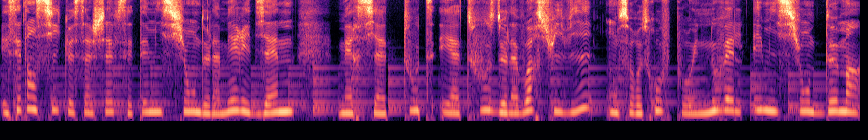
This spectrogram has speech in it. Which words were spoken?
Et c'est ainsi que s'achève cette émission de la Méridienne. Merci à toutes et à tous de l'avoir suivi. On se retrouve pour une nouvelle émission demain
